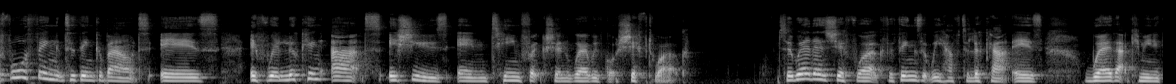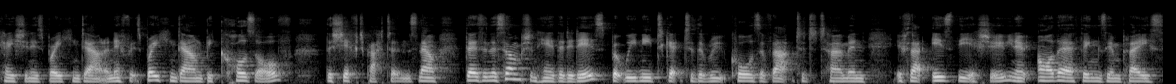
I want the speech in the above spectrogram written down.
fourth thing to think about is if we're looking at issues in team friction where we've got shift work. So, where there's shift work, the things that we have to look at is where that communication is breaking down and if it's breaking down because of the shift patterns. Now, there's an assumption here that it is, but we need to get to the root cause of that to determine if that is the issue. You know, are there things in place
